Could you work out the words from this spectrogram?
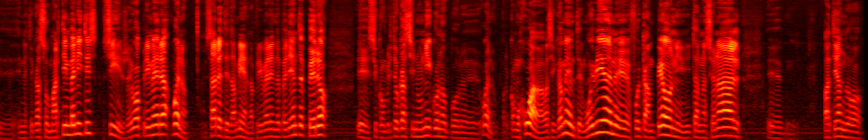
eh, en este caso Martín Benítez, sí, llegó a primera, bueno, Zárate también, la primera independiente, pero eh, se convirtió casi en un ícono por, bueno, por cómo jugaba, básicamente. Muy bien, fue campeón internacional, pateando,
